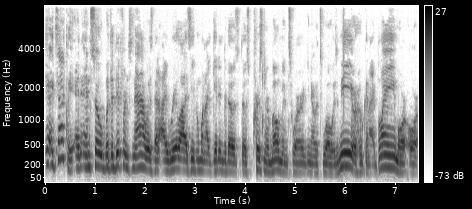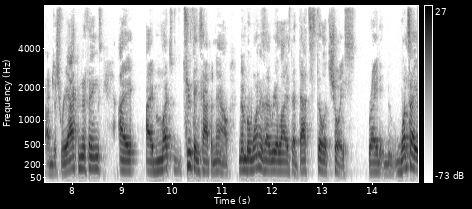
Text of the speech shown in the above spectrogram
Yeah, exactly. And and so, but the difference now is that I realize even when I get into those those prisoner moments where you know it's woe is me or who can I blame or or I'm just reacting to things. I I much two things happen now. Number one is I realize that that's still a choice, right? Once I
